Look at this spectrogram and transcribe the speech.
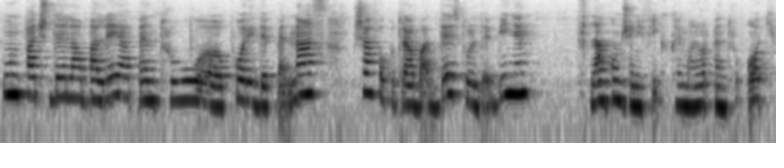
Un patch de la Balea pentru uh, porii de pe nas și a făcut treaba destul de bine. Lancome Genific, crema lor pentru ochi.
